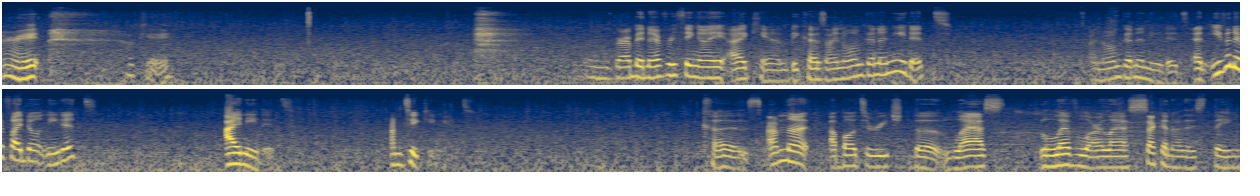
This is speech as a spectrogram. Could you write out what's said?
Alright. Okay. I'm grabbing everything I, I can because I know I'm gonna need it. I know I'm gonna need it. And even if I don't need it, I need it. I'm taking it. Cause I'm not about to reach the last level or last second of this thing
